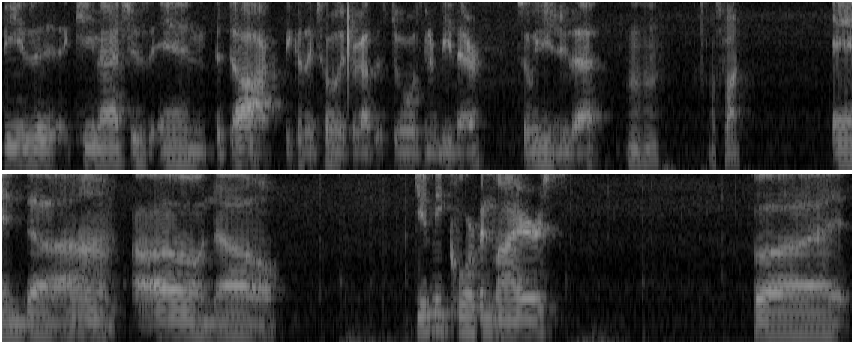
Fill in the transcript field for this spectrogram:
these uh, key matches in the doc because I totally forgot this duel was going to be there. So we need to do that. Mm-hmm. That's fine. And um, oh no, give me Corbin Myers, but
